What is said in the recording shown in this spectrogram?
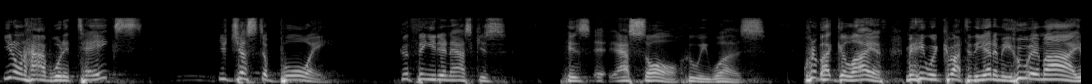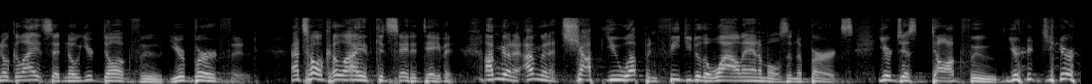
You don't have what it takes. You're just a boy. Good thing he didn't ask his, his, uh, ask Saul who he was. What about Goliath? Man, he would come out to the enemy. Who am I? You know, Goliath said, no, you're dog food. You're bird food. That's all Goliath could say to David. I'm gonna, I'm gonna chop you up and feed you to the wild animals and the birds. You're just dog food. You're, you're,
